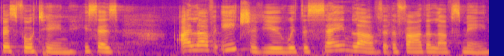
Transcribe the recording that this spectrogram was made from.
Verse 14, he says, I love each of you with the same love that the Father loves me.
